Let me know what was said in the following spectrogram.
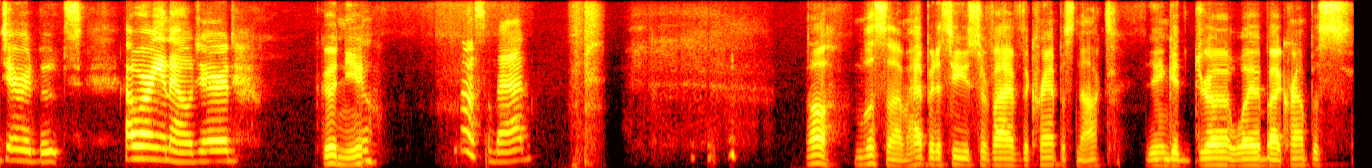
Jared Boots. How are you now, Jared? Good and you? Not so bad. Oh, Melissa, I'm happy to see you survive the Krampus Nacht. You didn't get drawn away by Krampus.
